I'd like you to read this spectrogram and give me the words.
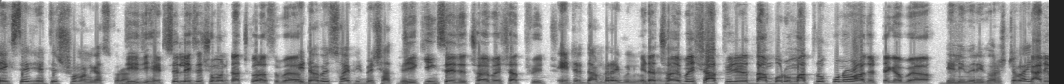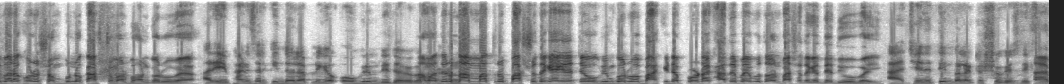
লেগ সাইড হেডের সমান কাজ করা? জি জি হেডসেট লেগসের সমান কাজ করা আছে ভাই এটা হবে 6 ফিট বাই 7 ফিট জি কিং সাইজের ছয় বাই সাত ফিট এটার দামটা রাখবেন এটা ছয় বাই সাত ফিট এর দাম বড় মাত্র পনেরো হাজার টাকা ভাইয়া। ডেলিভারি খরচটা ভাই? গাড়ি ভাড়া খরচ সম্পূর্ণ কাস্টমার বহন করব ভাইয়া। আর এই ফার্নিচার কিনতে হলে আপনাকে অগ্রিম দিতে হবে আমাদের নাম মাত্র পাঁচশো থেকে এক হাজার টাকা অগ্রিম করব বাকিটা প্রোডাক্ট হাতে পাইবো তখন বাসা থেকে দিয়ে দিব ভাই। আচ্ছা এই তিন পাল্লা একটা সুকেস হ্যাঁ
